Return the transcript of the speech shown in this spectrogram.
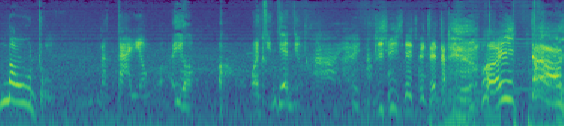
孬种，那大爷我，哎呦，我今天就，哎，行行行行行，哎呀！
